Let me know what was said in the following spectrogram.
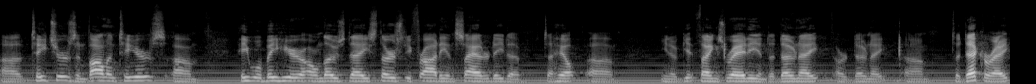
Uh, teachers and volunteers, um, he will be here on those days, Thursday, Friday, and Saturday, to, to help, uh, you know, get things ready and to donate or donate, um, to decorate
